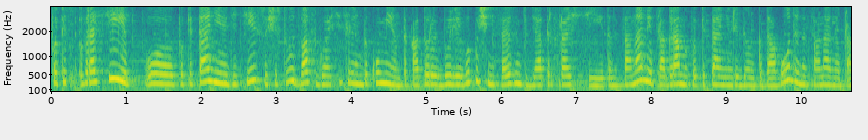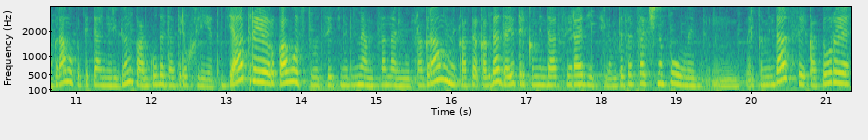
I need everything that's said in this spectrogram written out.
В России по, питанию детей существуют два согласительных документа, которые были выпущены Союзом педиатров России. Это национальные программы по питанию ребенка до года и национальная программа по питанию ребенка от года до трех лет. Педиатры руководствуются этими двумя национальными программами, когда дают рекомендации родителям. Это достаточно полные рекомендации, которые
